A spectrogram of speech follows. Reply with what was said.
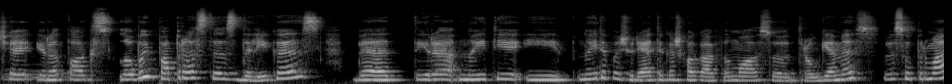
Čia yra toks labai paprastas dalykas, bet tai yra nueiti, į, nueiti pažiūrėti kažkokio filmo su draugėmis visų pirma,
